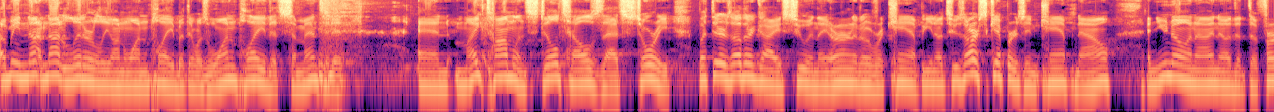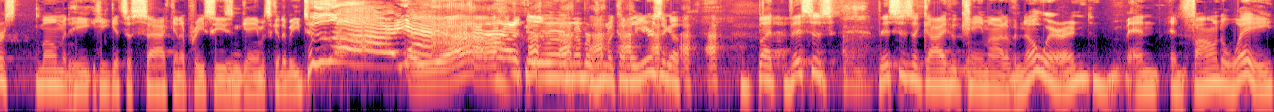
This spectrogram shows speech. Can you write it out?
I mean, not not literally on one play, but there was one play that cemented it. And Mike Tomlin still tells that story, but there's other guys too, and they earn it over camp. You know, Tuzar Skipper's in camp now, and you know, and I know that the first moment he he gets a sack in a preseason game, it's going to be Tuzar, yeah, yeah. remember from a couple years ago. But this is this is a guy who came out of nowhere and and and found a way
